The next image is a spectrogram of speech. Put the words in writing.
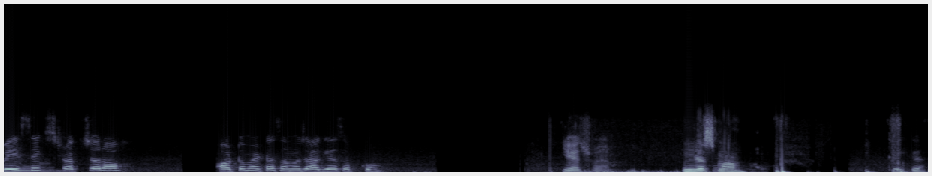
Basic structure of automata समझ आ गया सबको। Yes ma'am Yes, ma'am. ठीक है।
